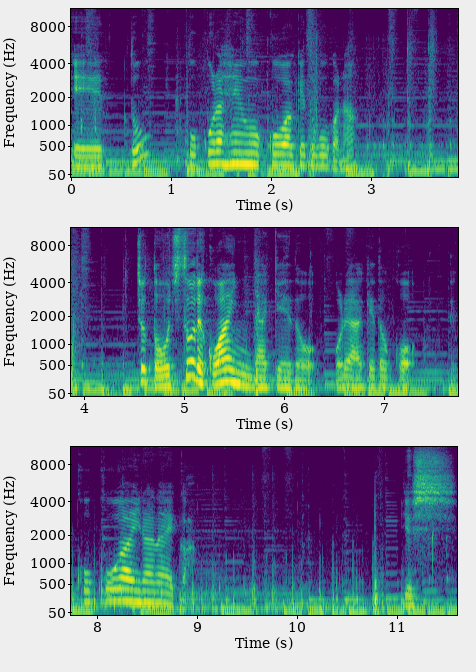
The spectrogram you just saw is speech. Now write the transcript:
えー、っとここら辺をこう開けとこうかな。ちょっと落ちそうで怖いんだけどこれ開けとこう。でここがいらないか。よし。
